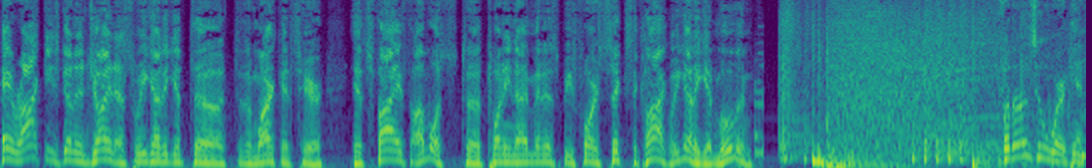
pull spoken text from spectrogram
Hey, Rocky's going to join us. We got to get to, to the markets here. It's five, almost uh, 29 minutes before six o'clock. We got to get moving. For those who work in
